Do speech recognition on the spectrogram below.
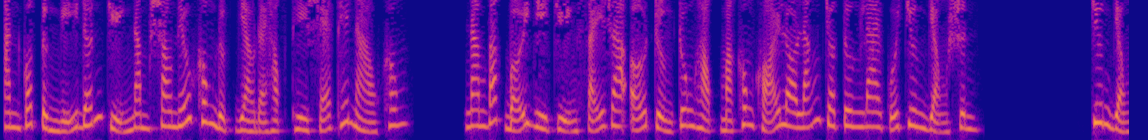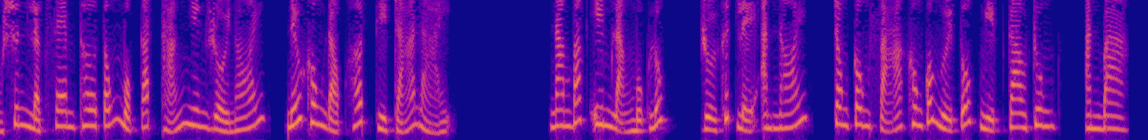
anh có từng nghĩ đến chuyện năm sau nếu không được vào đại học thì sẽ thế nào không? Nam bắc bởi vì chuyện xảy ra ở trường trung học mà không khỏi lo lắng cho tương lai của chương g sinh. Chương g sinh lật xem thơ tống một cách thản nhiên rồi nói, nếu không đọc hết thì trả lại. Nam bắc im lặng một lúc, rồi khích lệ anh nói, trong công xã không có người tốt nghiệp cao trung, anh ba,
